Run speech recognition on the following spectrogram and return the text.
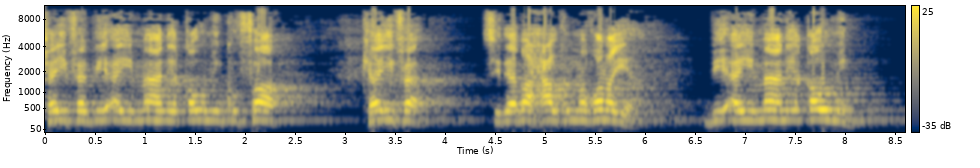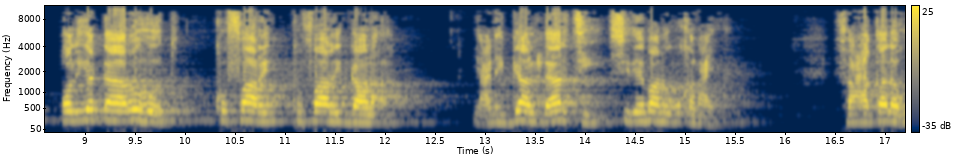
kayfa biaymaani qowmin kufaar kayfa sidee baa xaalku noqonaya biaymaani qowmin qolyo dhaarahood kufaarin kufaarin gaala ah yacnii gaal dhaartii sidee baan ugu qancayna facaqalahu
